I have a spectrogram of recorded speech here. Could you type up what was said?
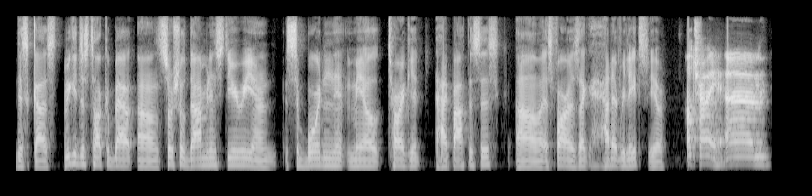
discussed, we could just talk about um, social dominance theory and subordinate male target hypothesis uh, as far as like how that relates. Yeah. I'll try. Um,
